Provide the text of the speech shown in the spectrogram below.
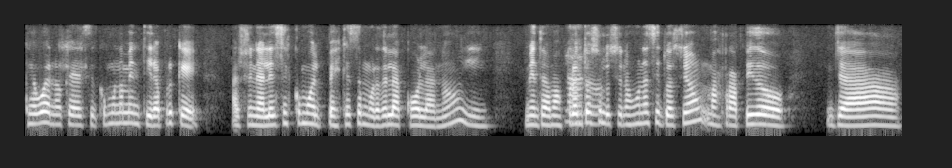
que bueno, que decir como una mentira, porque al final ese es como el pez que se muerde la cola, ¿no? Y mientras más pronto solucionas una situación, más rápido ya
